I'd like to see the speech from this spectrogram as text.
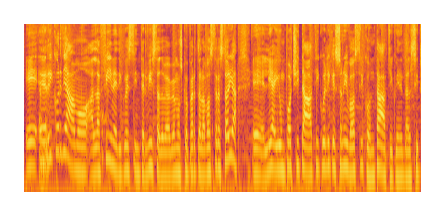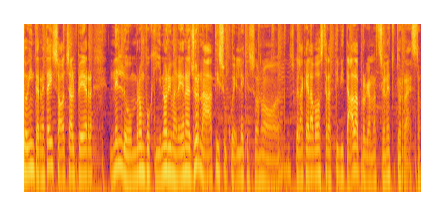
E eh, ricordiamo alla fine di questa intervista dove abbiamo scoperto la vostra vostra storia eh, li hai un po' citati, quelli che sono i vostri contatti, quindi dal sito internet ai social per nell'ombra un pochino rimanere aggiornati su quelle che sono su quella che è la vostra attività, la programmazione e tutto il resto.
